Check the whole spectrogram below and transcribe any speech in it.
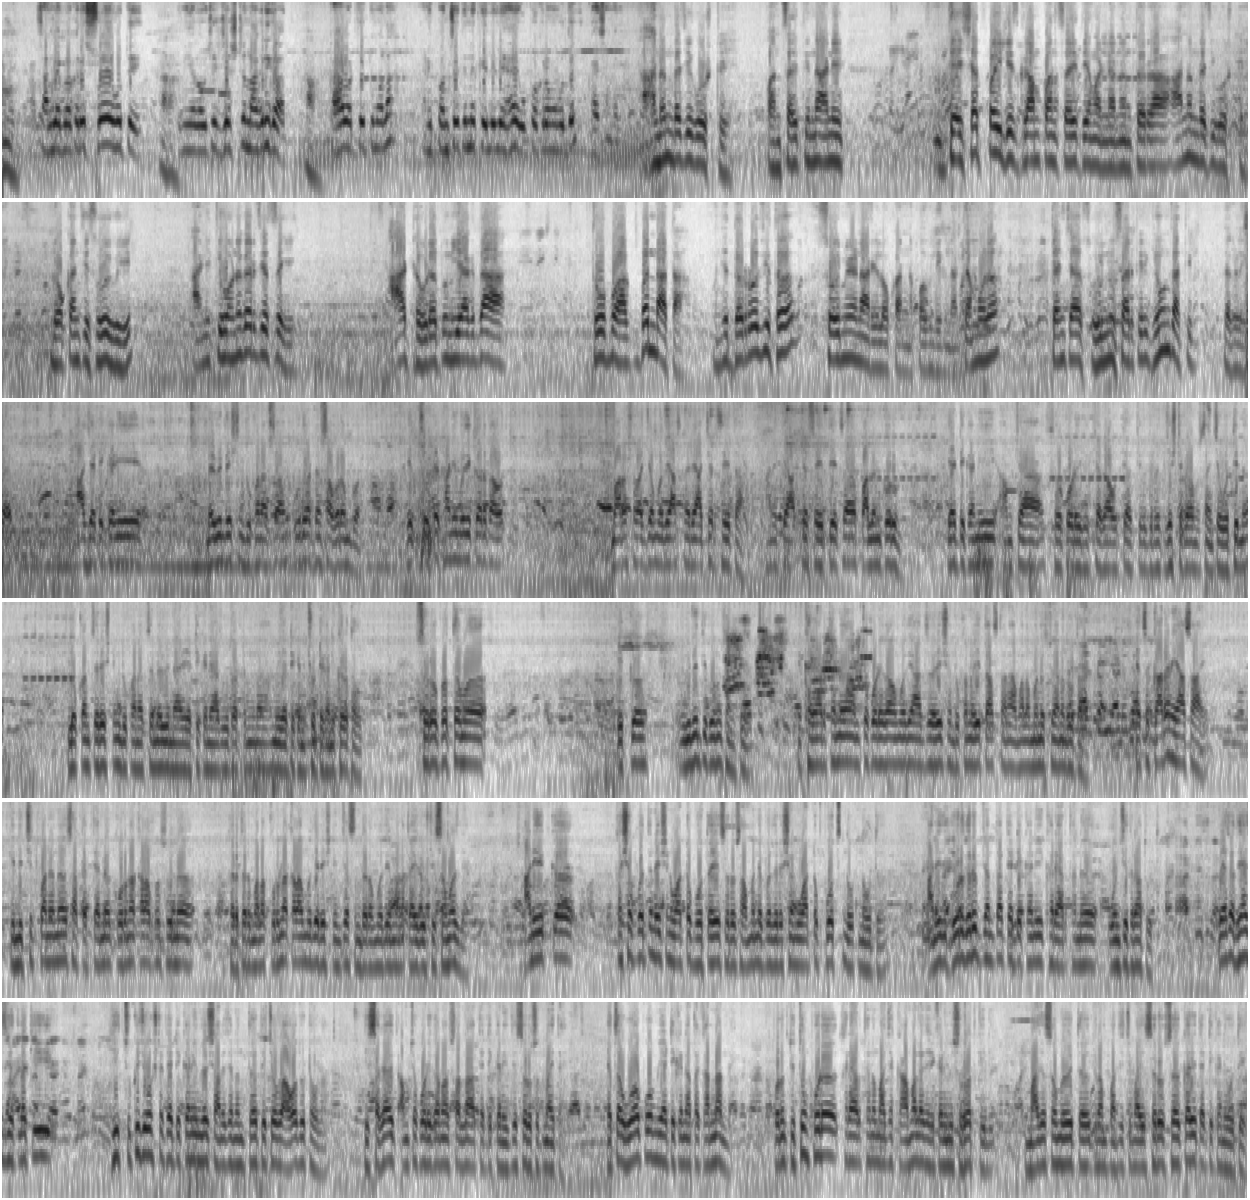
चांगल्या प्रकारे सोय होते. तुम्ही या गावचे ज्येष्ठ नागरिक आहात. काय वाटतं तुम्हाला? आणि पंचायतीने केलेले ह्या उपक्रमाबद्दल काय सांगाल? आनंदाची गोष्ट आहे. पंचायतीनं आणि देशात पहिलीच ग्रामपंचायत आहे म्हणल्यानंतर आनंदाची गोष्ट आहे. लोकांची सोय होईल. आणि ती होणं गरजेचं आहे. आठवड्यातून एकदा तो भाग बंद आता. म्हणजे दररोज इथं सोय मिळणार आहे लोकांना पब्लिकला. त्यामुळं त्यांच्या सोयीनुसार ते घेऊन जातील सगळे. आज या ठिकाणी नवीन रेशन दुकानाचा उद्घाटन समारंभ एक छोट्या खाणीमध्ये करत आहोत. महाराष्ट्र राज्यामध्ये असणारी आचारसंहिता आणि त्या आचारसंहितेचं पालन करून या ठिकाणी आमच्या सहकोडेच्या गावातील ज्येष्ठ ग्रामस्थांच्या वतीनं लोकांचं रेशनिंग दुकानाचं नवीन आहे. या ठिकाणी आज उद्घाटन आम्ही या ठिकाणी छोट्या ठिकाणी करत आहोत. सर्वप्रथम एक विनंती करून सांगतो खऱ्या अर्थानं आमच्या कोडेगावामध्ये आज रेशन दुकानं येत असताना आम्हाला मनस्वी आनंद होता. याचं कारण हे असं आहे की निश्चितपणानं सातत्यानं कोरोना काळापासून खरं तर मला कोरोना काळामध्ये रेशनिंगच्या संदर्भामध्ये मला काही गोष्टी समजल्या. आणि एक कशा पद्धतीने वाटप होतं आहे सर्वसामान्यपणे रेशन वाटप पोचत होत नव्हतं. आणि गोरगरीब जनता त्या ठिकाणी खऱ्या अर्थानं वंचित राहत होती. याचा ध्यास घेतला की ही चुकीची गोष्ट त्या ठिकाणी निदर्शनाच्या आल्याच्यानंतर त्याच्यावर आवाज उठवला. ही सगळ्या आमच्या कोडेगाव सल्ला त्या ठिकाणी ते सर्वस्वत माहीत आहे. याचा उहापोह मी या ठिकाणी आता करणार नाही. परंतु तिथून पुढं खऱ्या अर्थानं माझ्या कामाला त्या ठिकाणी मी सुरुवात केली. माझ्या समवेत ग्रामपंचायतीचे माझे सर्व सहकारी त्या ठिकाणी होते.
